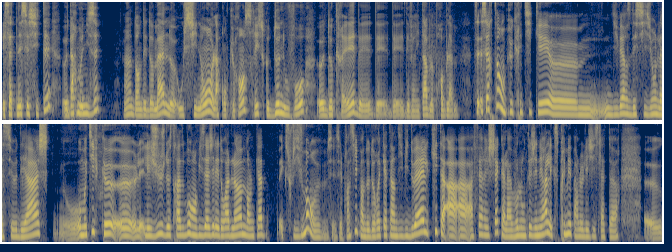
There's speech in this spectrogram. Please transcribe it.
et cette nécessité euh, d'harmoniser hein, dans des domaines où sinon la concurrence risque de nouveau de créer des, véritables problèmes. Certains ont pu critiquer diverses décisions de la CEDH au motif que les juges de Strasbourg envisageaient les droits de l'homme dans le cadre exclusivement, euh, c'est le principe, hein, de, de requêtes individuelles, quitte à, faire échec à la volonté générale exprimée par le législateur. Euh,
